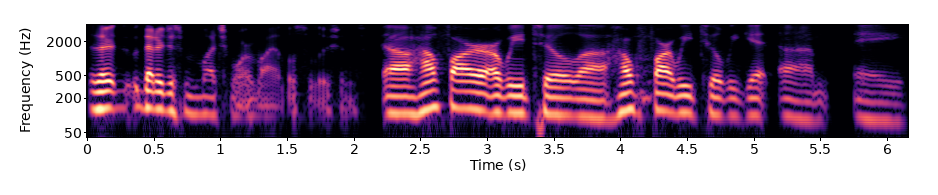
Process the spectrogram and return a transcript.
That are just much more viable solutions. Uh, how far are we till? Uh, how far are we till we get um, a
